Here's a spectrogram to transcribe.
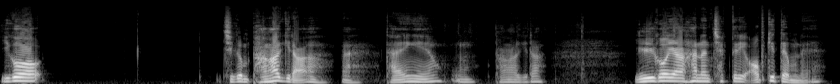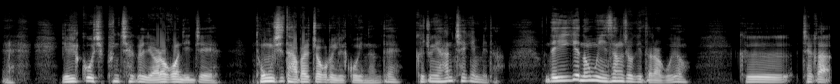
이거 지금 방학이라 아, 다행이에요. 음, 방학이라 읽어야 하는 책들이 없기 때문에 예, 읽고 싶은 책을 여러 권 이제 동시다발적으로 읽고 있는데 그 중에 한 책입니다. 근데 이게 너무 인상적이더라고요. 그 제가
